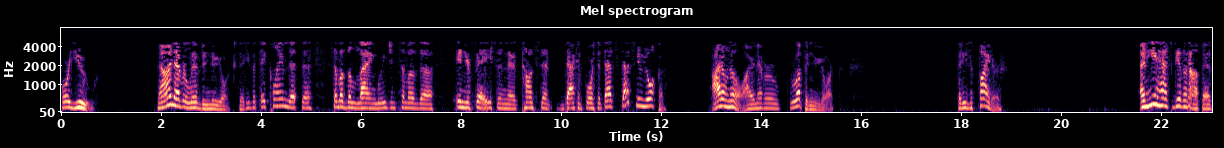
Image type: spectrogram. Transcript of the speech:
for you. Now, I never lived in New York City, but they claim that the, some of the language and some of the in your face and the constant back and forth that that's that's New Yorker. I don't know. I never grew up in New York. But he's a fighter. And he has given up as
